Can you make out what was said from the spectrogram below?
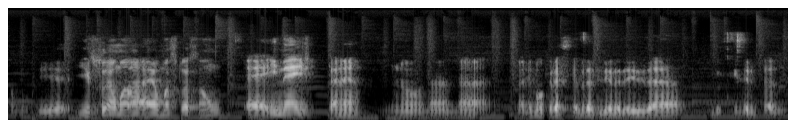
Vamos ver. Isso é uma, é uma situação é, inédita, né? No, na, na, na, democracia brasileira desde a, do fim da ditadura.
